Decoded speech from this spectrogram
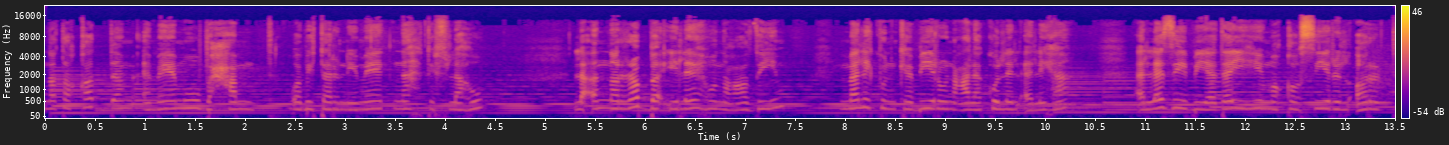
نتقدم أمامه بحمد وبترنيمات نهتف له. لأن الرب إله عظيم ملك كبير على كل الآلهة. الذي بيديه مقاصير الأرض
